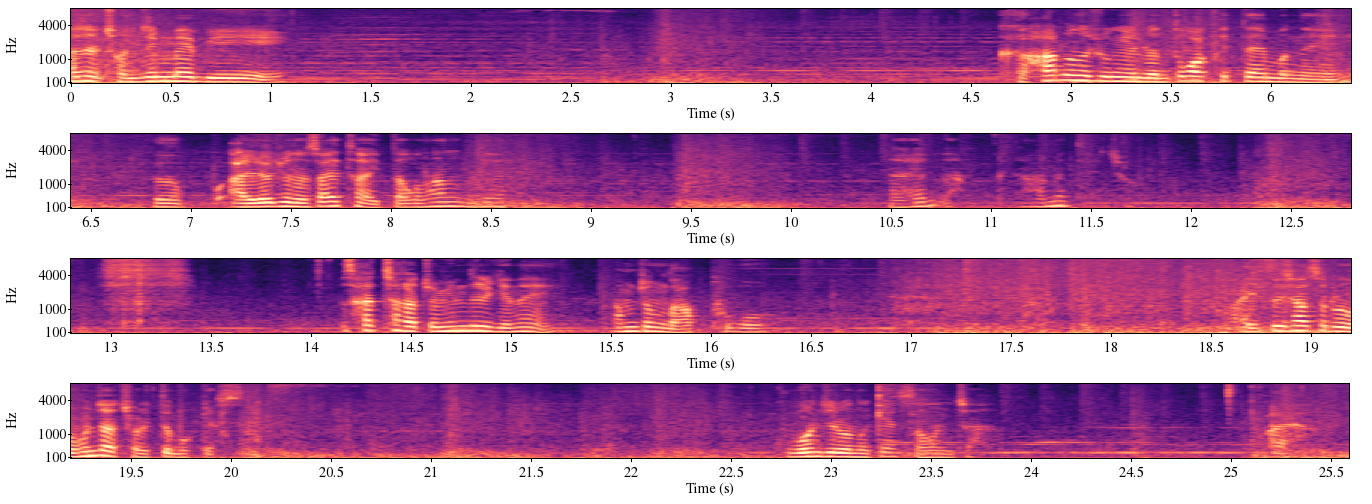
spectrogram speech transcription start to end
사실 전직 맵이 그 하루 종일은 똑같기 때문에 그 알려주는 사이트가 있다고 하는데 그냥, 해, 그냥 하면 되죠. 4차가 좀 힘들긴 해. 함정도 아프고. 아이스샷으로는 혼자 절대 못 깼어. 9번지로는 깼어 혼자. 아야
